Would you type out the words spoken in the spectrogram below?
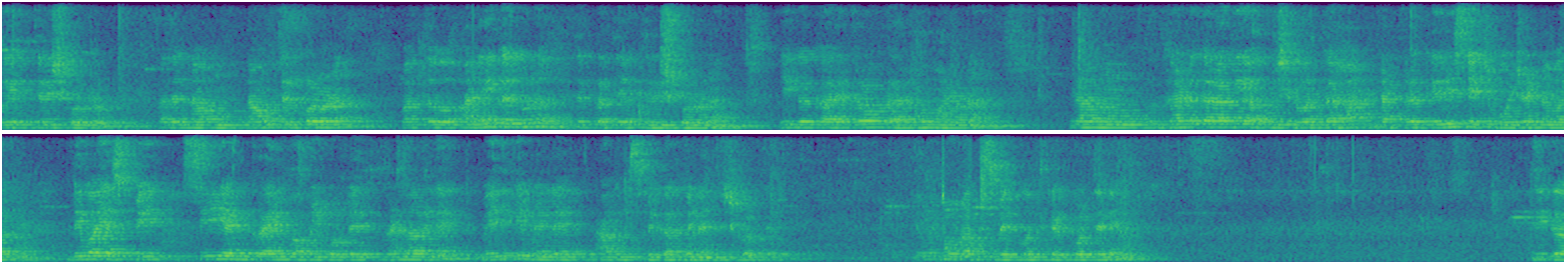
ತಿಳಿಸ್ಕೊಟ್ರು. ಅದನ್ನು ನಾವು ನಾವು ತಿಳ್ಕೊಳ್ಳೋಣ ಮತ್ತು ಅನೇಕರಿಗೂ ಇದರ ಬಗ್ಗೆ ತಿಳಿಸ್ಕೊಳ್ಳೋಣ ಈಗ ಕಾರ್ಯಕ್ರಮ ಪ್ರಾರಂಭ ಮಾಡೋಣ. ನಾನು ಉದ್ಘಾಟಕರಾಗಿ ಆಗಮಿಸಿರುವಂತಹ doctor Girish H. ಭೋಜಣ್ಣವರು DYSP C N crime Bagalkote ಅಣ್ಣವರಿಗೆ ವೇದಿಕೆ ಮೇಲೆ ಆಗಮಿಸಬೇಕಾಗಿ ವಿನಂತಿಸಿಕೊಳ್ತೇನೆ. ಆಗಿಸ್ಬೇಕು ಅಂತ ಕೇಳ್ಕೊಳ್ತೇನೆ. ಈಗ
